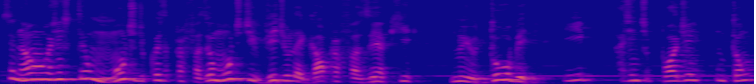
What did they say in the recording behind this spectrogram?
Senão a gente tem um monte de coisa para fazer, um monte de vídeo legal para fazer aqui no YouTube e a gente pode então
